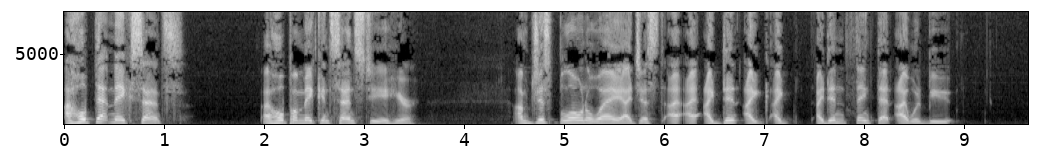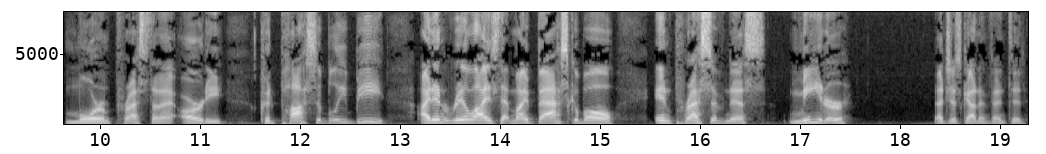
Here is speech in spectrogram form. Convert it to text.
I hope that makes sense. I hope I'm making sense to you here. I'm just blown away. I just I, I, I didn't I, I I didn't think that I would be more impressed than I already could possibly be. I didn't realize that my basketball impressiveness meter that just got invented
